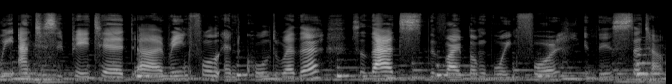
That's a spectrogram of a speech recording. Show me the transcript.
we anticipated uh, rainfall and cold weather. So that's the vibe I'm going for in this setup.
